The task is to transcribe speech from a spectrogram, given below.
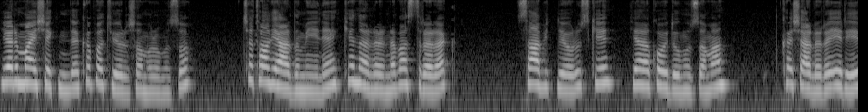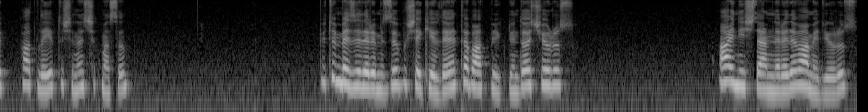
Yarım ay şeklinde kapatıyoruz hamurumuzu. Çatal yardımı ile kenarlarına bastırarak sabitliyoruz ki yağ koyduğumuz zaman kaşarları eriyip patlayıp dışına çıkmasın. Bütün bezelerimizi bu şekilde tabak büyüklüğünde açıyoruz. Aynı işlemlere devam ediyoruz.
